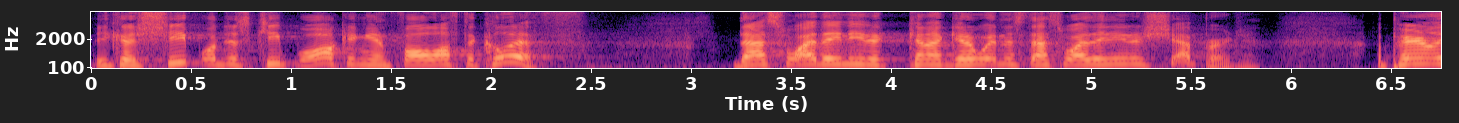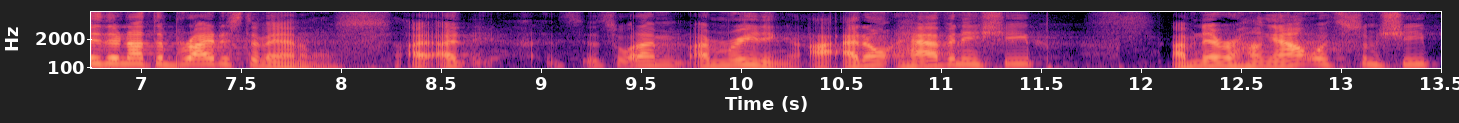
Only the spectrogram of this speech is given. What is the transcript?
because sheep will just keep walking and fall off the cliff. That's why they need a, can I get a witness? That's why they need a shepherd. Apparently, they're not the brightest of animals. I, I, that's what I'm, I'm reading. I, I don't have any sheep. I've never hung out with some sheep,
